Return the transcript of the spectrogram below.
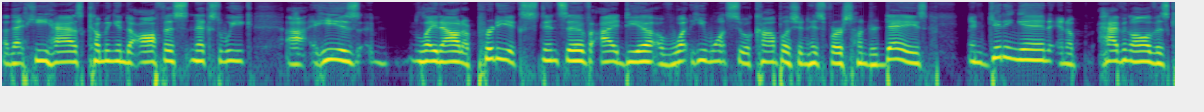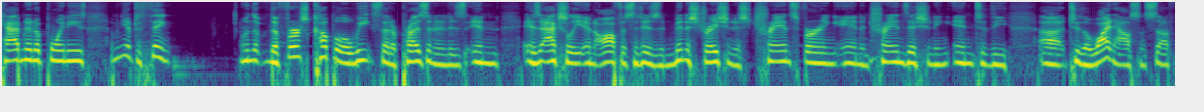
that he has coming into office next week. Uh, he is laid out a pretty extensive idea of what he wants to accomplish in his first 100 days and getting in and uh, having all of his cabinet appointees. I mean, you have to think when the, the first couple of weeks that a president is in is actually in office and his administration is transferring in and transitioning into the uh, to the White House and stuff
